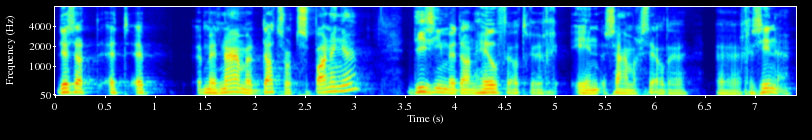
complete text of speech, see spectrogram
Dus dat het, met name dat soort spanningen, die zien we dan heel veel terug in samengestelde gezinnen.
